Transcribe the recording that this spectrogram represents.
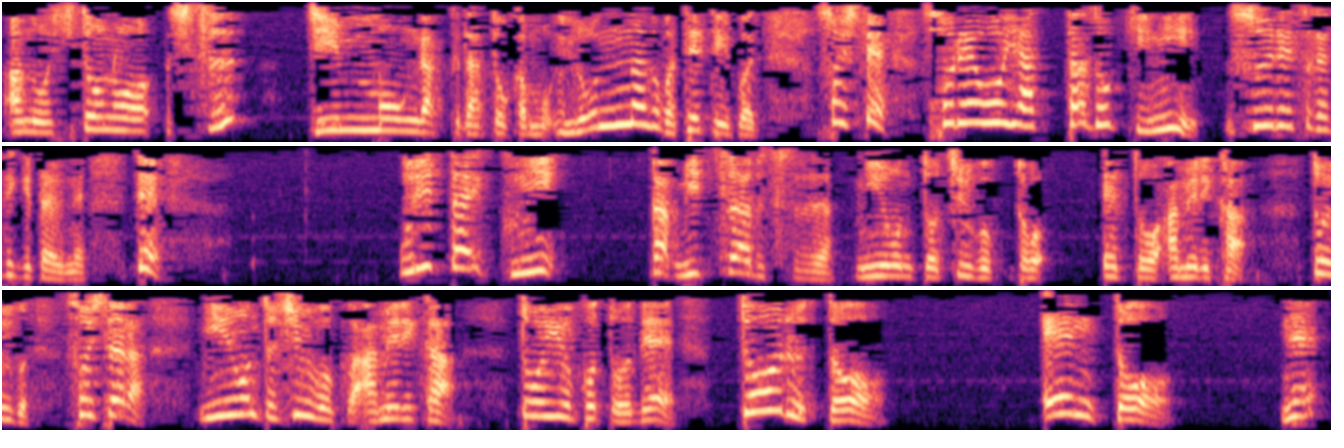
あの人の質人文学だとかもいろんなのが出ていくわけ。そして、それをやった時に数列ができたよね。で、売りたい国が3つあるって言った日本と中国と、えっと、アメリカ。ということ。そしたら、日本と中国、アメリカ。ということで、ドルと、円と、ね、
